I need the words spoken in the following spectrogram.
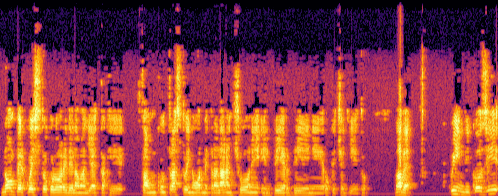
Non per questo colore della maglietta che fa un contrasto enorme tra l'arancione e il verde nero che c'è dietro. Vabbè, quindi così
